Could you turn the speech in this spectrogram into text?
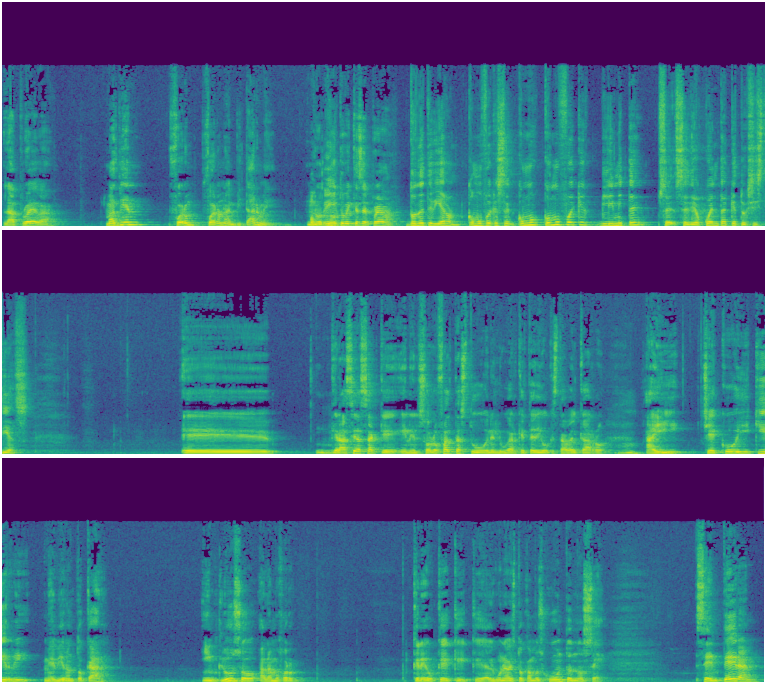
la prueba. Más bien, fueron, fueron a invitarme. No, no tuve que hacer prueba. ¿Dónde te vieron? ¿Cómo fue que se, cómo, cómo fue que Límite se, se dio cuenta que tú existías? Eh, gracias a que en el Solo Faltas tú, en el lugar que te digo que estaba el carro, ahí Checo y Kirri me vieron tocar. Incluso, a lo mejor, creo que, que- que alguna vez tocamos juntos, no sé. Se enteran,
